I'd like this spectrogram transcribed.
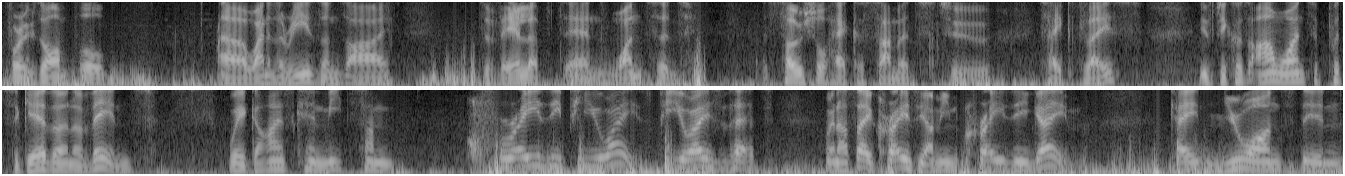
for example, uh, one of the reasons I developed and wanted a Social Hacker Summit to take place is because I want to put together an event where guys can meet some crazy PUAs. PUAs that, when I say crazy, I mean crazy game. Okay, nuanced in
